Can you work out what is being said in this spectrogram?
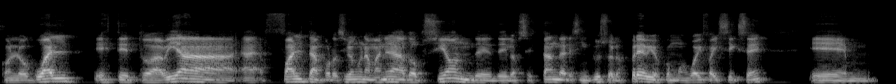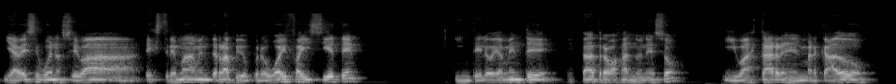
con lo cual este, todavía ah, falta, por decirlo de alguna manera, adopción de, los estándares, incluso los previos, como Wi-Fi 6E, eh, y a veces, bueno, se va extremadamente rápido, pero Wi-Fi 7, Intel obviamente está trabajando en eso, y va a estar en el mercado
